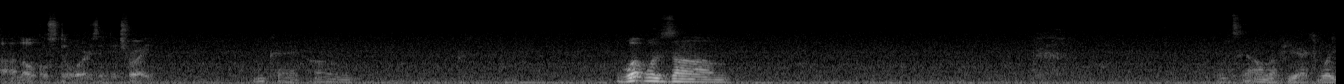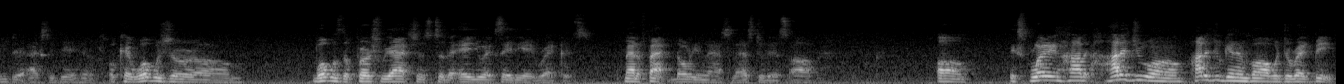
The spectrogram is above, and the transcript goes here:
uh, local stores in Detroit. Okay. Um, what was um? I don't know if you actually. Well, you did actually did hear. Okay. What was your um? What was the first reactions to the AUX88 records? Matter of fact, don't even ask. Let's do this. Uh, um, explain how how did you um how did you get involved with Direct Beat?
